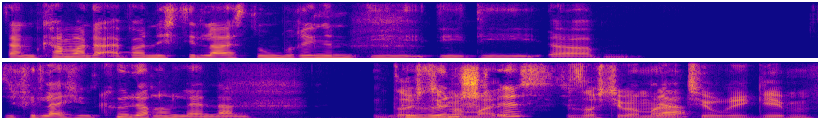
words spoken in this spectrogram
dann kann man da einfach nicht die Leistung bringen, die, die, die, ähm, die vielleicht in kühleren Ländern soll, mal gewünscht mein, ist. soll ich dir mal meine Ja. Theorie geben?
